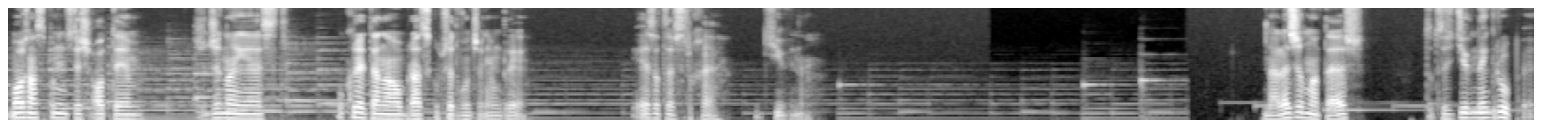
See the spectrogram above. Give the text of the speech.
Można wspomnieć też o tym, że Jenna jest ukryta na obrazku przed włączeniem gry. Jest to też trochę dziwne. Należy ona też do dość dziwnej grupy.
